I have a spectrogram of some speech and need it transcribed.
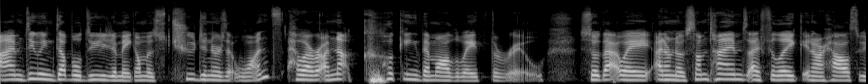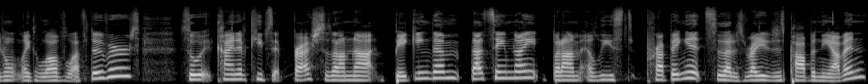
I'm doing double duty to make almost two dinners at once. However, I'm not cooking them all the way through. So that way, I don't know, sometimes I feel like in our house we don't like love leftovers. So it kind of keeps it fresh so that I'm not baking them that same night, but I'm at least prepping it so that it's ready to just pop in the oven.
